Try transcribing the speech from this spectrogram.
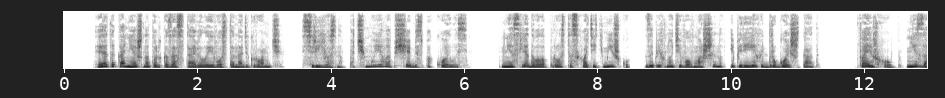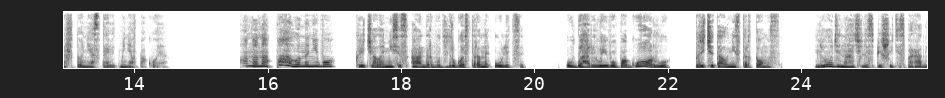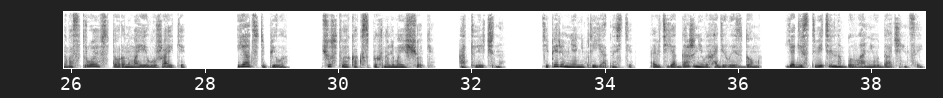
Это, конечно, только заставило его стонать громче. Серьезно, почему я вообще беспокоилась? Мне следовало просто схватить Мишку, запихнуть его в машину и переехать в другой штат. Фейрхоуп ни за что не оставит меня в покое. «Она напала на него!» — кричала миссис Андервуд с другой стороны улицы. «Ударила его по горлу!» — причитал мистер Томас. Люди начали спешить из парадного строя в сторону моей лужайки. Я отступила, чувствуя, как вспыхнули мои щеки. Отлично. Теперь у меня неприятности, а ведь я даже не выходила из дома. Я действительно была неудачницей.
